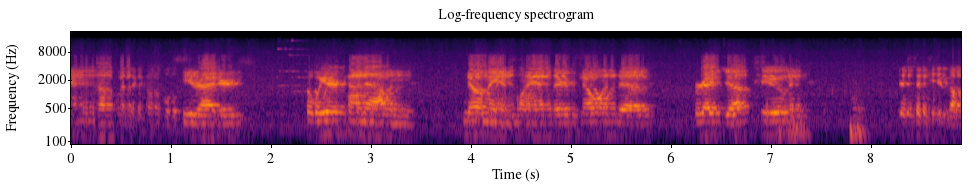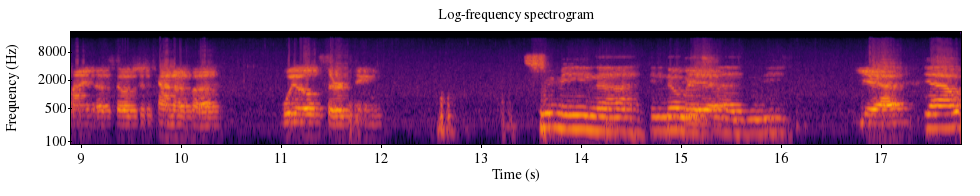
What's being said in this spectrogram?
ended up with a couple C riders. But we were kind of out in no man's land. There's no one to bridge up to and just a few behind us. So it was just kind of a will surfing. Swimming in, uh, in no man's Yeah. land. indeed. Yeah. Yeah,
